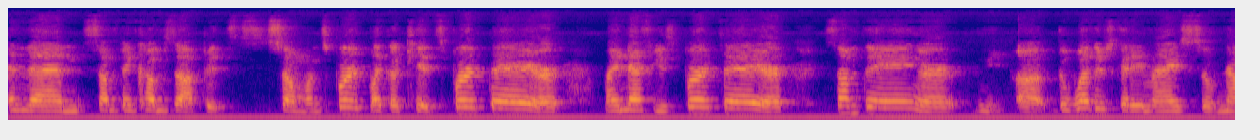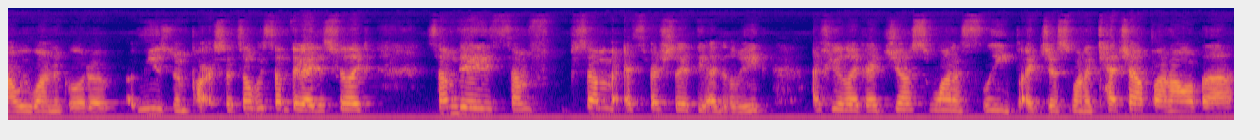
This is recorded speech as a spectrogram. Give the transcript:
And then something comes up. It's someone's birth, like a kid's birthday or my nephew's birthday or something, or uh, the weather's getting nice. So now we want to go to amusement park. So it's always something I just feel like some days, some, some, especially at the end of the week, I feel like I just want to sleep. I just want to catch up on all the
